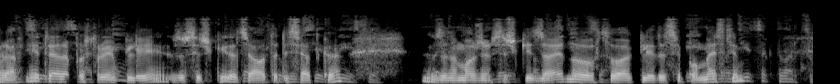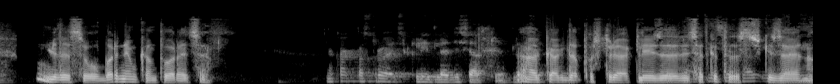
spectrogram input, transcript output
Раф, ние трябва да построим кли за всички, за цялата десятка, за да можем всички заедно в това кли да се поместим и да се обърнем към Твореца. А как построить кли для десятки? Для А как да построя кли за десятката за всички заедно?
